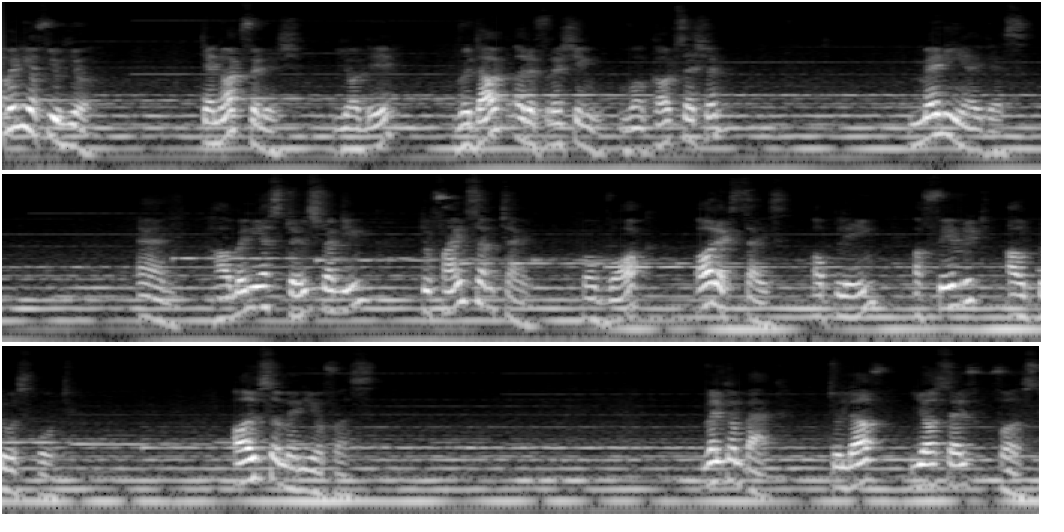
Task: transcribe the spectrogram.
many of you here cannot finish your day without a refreshing workout session? Many, I guess. And how many are still struggling to find some time for walk or exercise or playing a favorite outdoor sport? Also, many of us. Welcome back to Love Yourself First,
